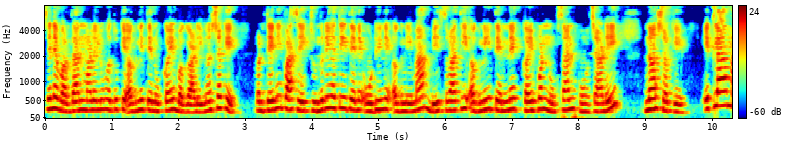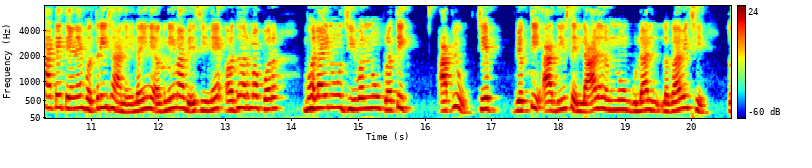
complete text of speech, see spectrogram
જેને વરદાન મળેલું હતું કે અગ્નિ તેનું કંઈ બગાડી ન શકે પણ તેની પાસે એક ચુંદડી હતી, તેને ઓઢીને અગ્નિમાં બેસવાથી અગ્નિ તેમને કંઈ પણ નુકસાન પહોંચાડી ન શકે. એટલા માટે તેણે ભત્રીજાને લઈને અગ્નિમાં બેસીને અધર્મ પર ભલાઈનું જીવનનું પ્રતીક આપ્યું. જે વ્યક્તિ આ દિવસે લાલ રંગનો ગુલાલ લગાવે છે, તો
